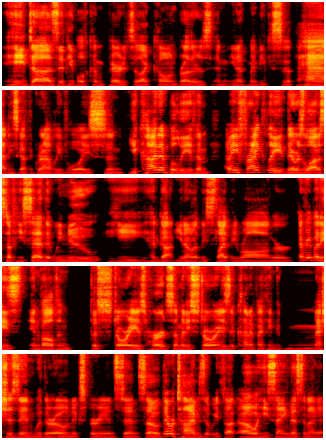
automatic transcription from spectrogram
He does. People have compared it to like Coen Brothers, and you know maybe he's got the hat, he's got the gravelly voice, and you kind of believe him. I mean, frankly, there was a lot of stuff he said that we knew he had got you know at least slightly wrong, or everybody's involved in the story has heard so many stories it kind of i think meshes in with their own experience and so there were times that we thought oh he's saying this and i,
